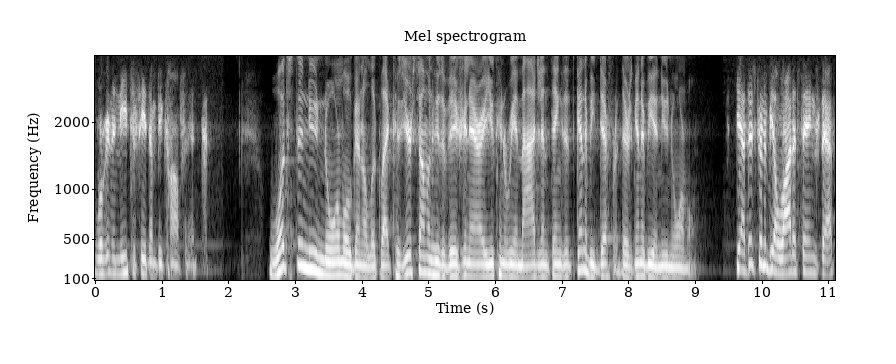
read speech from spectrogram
we're going to need to see them be confident. What's the new normal going to look like? Because you're someone who's a visionary, you can reimagine things. It's going to be different. There's going to be a new normal. Yeah, there's going to be a lot of things that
